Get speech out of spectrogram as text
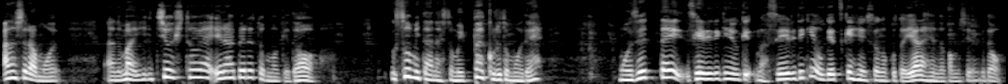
あの人らも、あの、まあ、一応人は選べると思うけど、嘘みたいな人もいっぱい来ると思うで。もう絶対生理的に受け、まあ生理的に受け付けへん人のことはやらへんのかもしれんけど、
